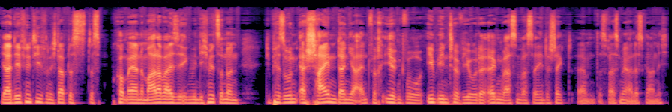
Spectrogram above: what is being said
Ja, definitiv. Und ich glaube, das, das bekommt man ja normalerweise irgendwie nicht mit, sondern die Personen erscheinen dann ja einfach irgendwo im Interview oder irgendwas, was dahinter steckt. Ähm, das weiß man ja alles gar nicht.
